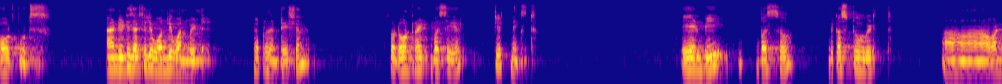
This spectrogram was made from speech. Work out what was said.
outputs and it is actually only one bit representation. So don't write bus here. Click next. A and B bus because 2 width uh, one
